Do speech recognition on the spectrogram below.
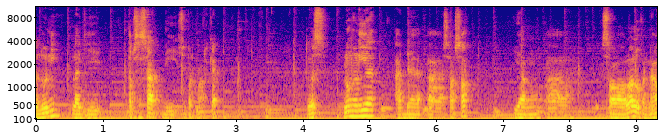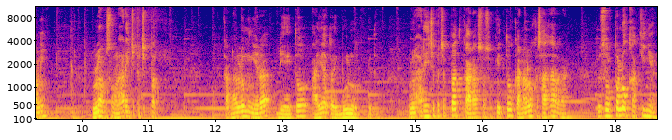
lu nih lagi tersesat di supermarket. Terus lu ngelihat ada uh, sosok yang uh, seolah-olah lu kenal nih lu langsung lari cepet-cepet. Karena lu mengira dia itu ayah atau ibu lu gitu. Lu lari cepet-cepet ke arah sosok itu karena lu kesasar kan. Terus lu peluk kakinya.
